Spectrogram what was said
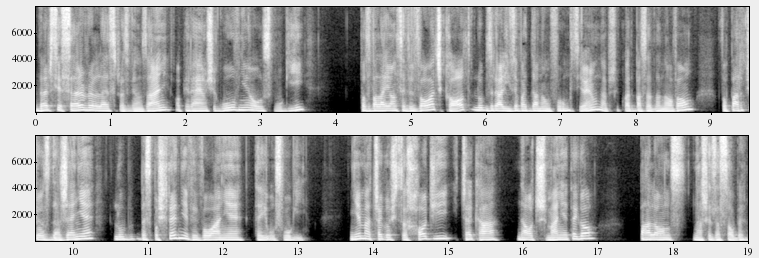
Wersje serverless rozwiązań opierają się głównie o usługi pozwalające wywołać kod lub zrealizować daną funkcję, np. bazę danową, w oparciu o zdarzenie lub bezpośrednie wywołanie tej usługi. Nie ma czegoś, co chodzi i czeka na otrzymanie tego, paląc nasze zasoby.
